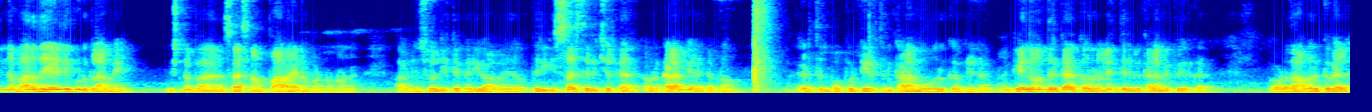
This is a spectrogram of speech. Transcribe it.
இந்த மருந்தை எழுதி கொடுக்கலாமே. விஷ்ணு ப பாராயணம் பண்ணணும்னு அப்படின்னு சொல்லிட்டு பெரிய அவர் பெரிய இஸ்ஸா சிரிச்சிருக்கார் அவர் கிளம்பி அதுக்கப்புறம் எடுத்துன்னு போ பொட்டி எடுத்துன்னு கிளம்பு ஊருக்கு அப்படின்னு. அங்கேருந்து வந்திருக்கார் கரூர்லேருந்து திரும்பி கிளம்பி போயிருக்கார். அவ்வளோதான் அவருக்கு வேலை.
